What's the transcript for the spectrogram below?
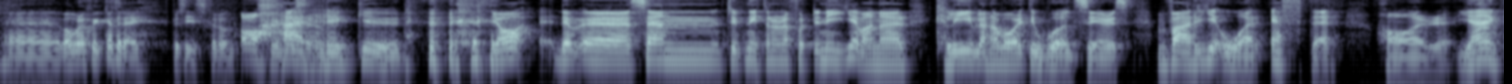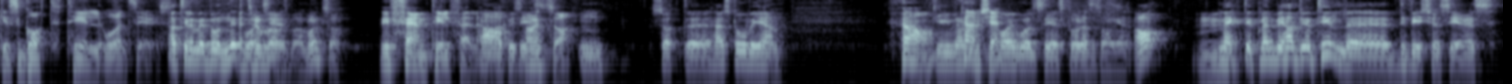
eh, vad var det skickat till dig? Precis för någon Åh, oh, herregud. ja, det, eh, sen typ 1949 va, när Cleveland har varit i World Series varje år efter har Yankees gått till World Series. Ja, till och med vunnit jag World Series, var det inte så? Vid fem tillfällen. Ja, precis. Var det inte så? Mm. Så att uh, här står vi igen. Ja, Cleveland kanske. var i World Series förra säsongen. Ja, mm. mäktigt. Men vi hade ju en till uh, Division Series.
